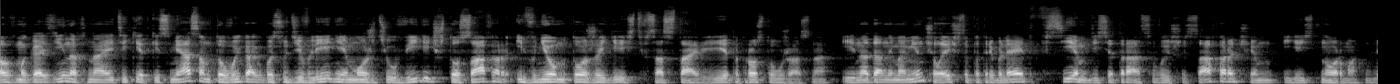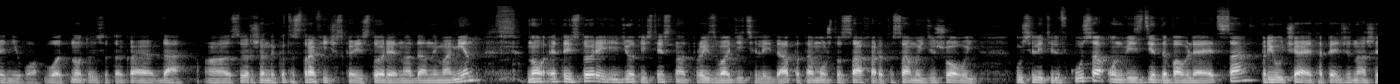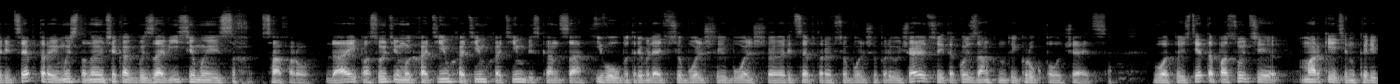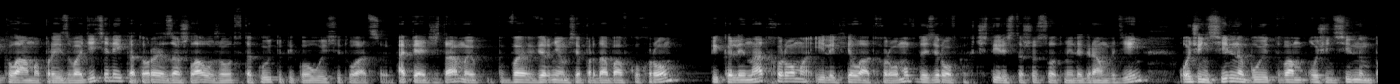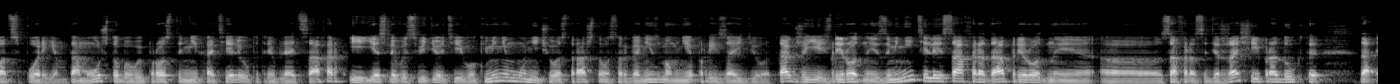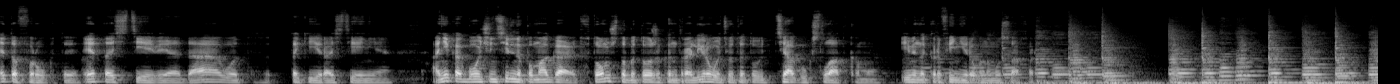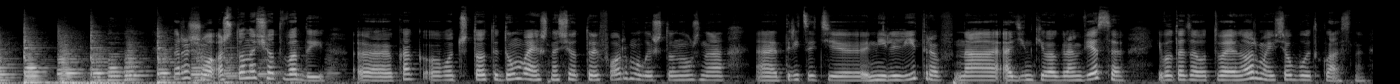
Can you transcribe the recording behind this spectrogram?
в магазинах на этикетке с мясом, то вы как бы с удивлением можете увидеть, что сахар и в нем тоже есть в составе. И это просто ужасно. И на данный момент человечество потребляет в 70 раз выше сахара, чем есть норма для него. Вот, ну то есть вот такая, да, а, совершенно катастрофическая история на данный момент. Но эта история идет, естественно, от производителей, да, потому что сахар это самый дешевый усилитель вкуса, он везде добавляется, приучает, опять же, наши рецепторы, и мы становимся как бы зависимы сах- сахару, да, и по сути мы хотим, хотим, хотим без конца его употреблять все больше и больше, рецепторы все больше приучаются, и такой замкнутый круг получается. Вот, то есть это, по сути, маркетинг и реклама производителей, которая зашла уже вот в такую тупиковую ситуацию. Опять же, да, мы вернемся про добавку хром пикалинат хрома или хилат хрома в дозировках 400-600 мг в день очень сильно будет вам очень сильным подспорьем тому, чтобы вы просто не хотели употреблять сахар. И если вы сведете его к минимуму, ничего страшного с организмом не произойдет. Также есть природные заменители сахара, да, природные э, сахаросодержащие продукты. Да, это фрукты, это стевия, да, вот такие растения они как бы очень сильно помогают в том, чтобы тоже контролировать вот эту тягу к сладкому, именно к рафинированному сахару. Хорошо, а что насчет воды? Э, как вот что ты думаешь насчет той формулы, что нужно 30 э, миллилитров на 1 килограмм веса, и вот это вот твоя норма, и все будет классно?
